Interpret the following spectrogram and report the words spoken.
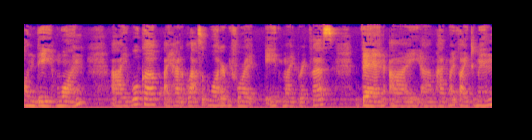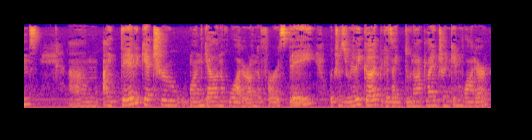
On day one, I woke up, I had a glass of water before I ate my breakfast. Then I um, had my vitamins um, I did get through one gallon of water on the first day, which was really good because I do not like drinking water.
